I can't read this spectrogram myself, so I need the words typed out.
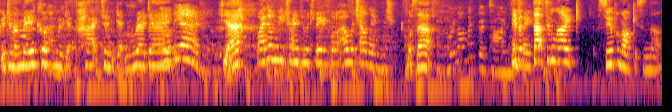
gonna do my makeup, I'm gonna get packed and get ready. Olivia, Yeah, why don't we try and do a 24 hour challenge? what's that? Bring on the good times. Yeah, but that's in like supermarkets and that.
